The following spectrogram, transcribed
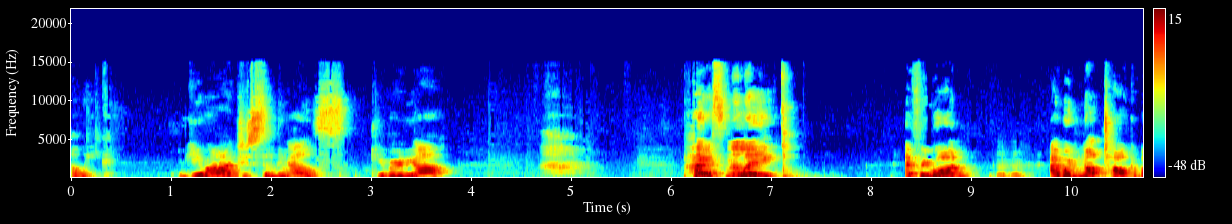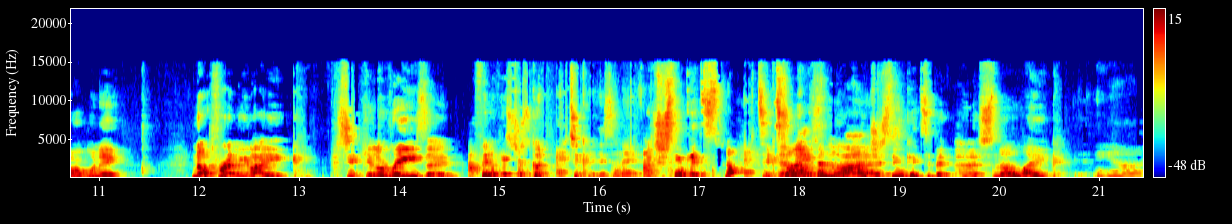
a week. You are just something else. You really are. Personally, everyone, Mhm. I would not talk about money. Not for any like particular reason. I feel like it's just good etiquette, isn't it? I just think it's not etiquette. it's not even that. I just think it's a bit personal. Like Yeah.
